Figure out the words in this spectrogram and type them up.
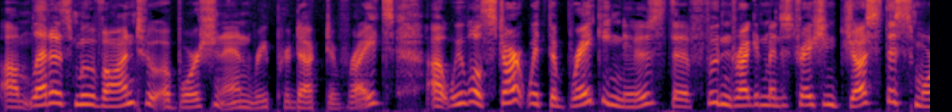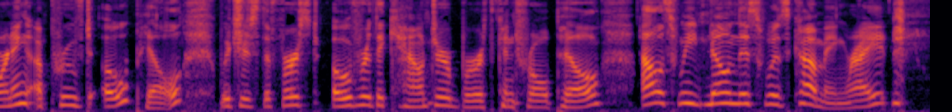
Um, let us move on to abortion and reproductive rights. Uh, we will start with the breaking news. The Food and Drug Administration just this morning approved Opill, which is the first over the counter birth control pill. Alice, we've known this was coming, right?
